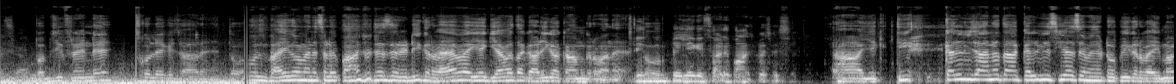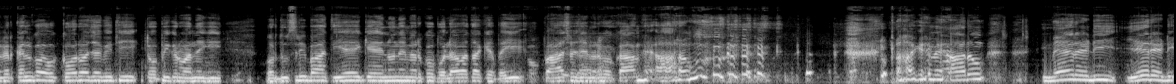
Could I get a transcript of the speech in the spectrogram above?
अच्छा। पबजी फ्रेंड है उसको लेके जा रहे हैं। तो उस भाई को मैंने साढ़े पाँच बजे से रेडी करवाया हुआ है ये गया हुआ था गाड़ी का काम करवाना है। तो पहले के साढ़े पाँच बजे से। हाँ ये कल भी जाना था, कल भी इसी वजह से मैंने टोपी करवाई, मगर कल को एक और वजह भी थी, टोपी करवाने की। और दूसरी बात ये है कि इन्होंने मेरे को बोला हुआ था कि भाई, पाँच बजे मेरे को काम है, आ रहा हूँ। कि मैं आ रहा हूँ। मैं रेडी ये रेडी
